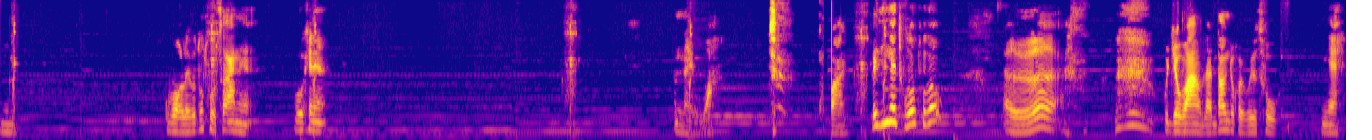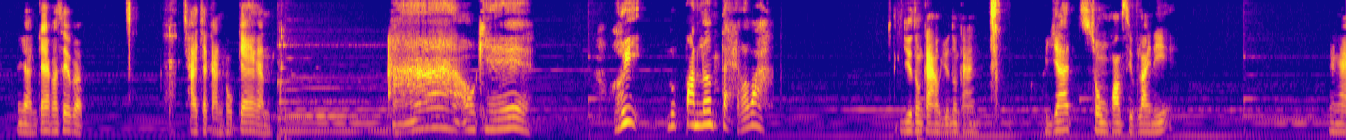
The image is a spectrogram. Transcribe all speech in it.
อืมกูบอกเลยว่าต้องถูกสักอันเนี่ยพูดแค่เนี้ยอันไหนวะวางเฮ้ยนี่ไงถูกแล้วถูกแล้วเออกูจะวางแรนดอมจนกว่ากูจะถูกไงในการแก้พัซเซิลแบบ ชายจัดการเขาแก้กัน อ่าโอเค เฮ้ยลูกปั้นเริ่มแตกแล้วว่ะยืนตรงกลางยืนตรงกลางขออนุญาตชมความสิบลายนี้ ยังไง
